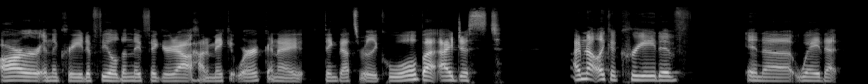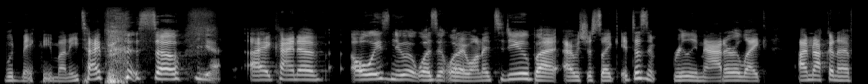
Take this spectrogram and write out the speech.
are in the creative field and they figured out how to make it work. And I think that's really cool. But I just, I'm not like a creative in a way that would make me money type. so yeah, I kind of always knew it wasn't what I wanted to do, but I was just like, it doesn't really matter. Like, I'm not going to,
